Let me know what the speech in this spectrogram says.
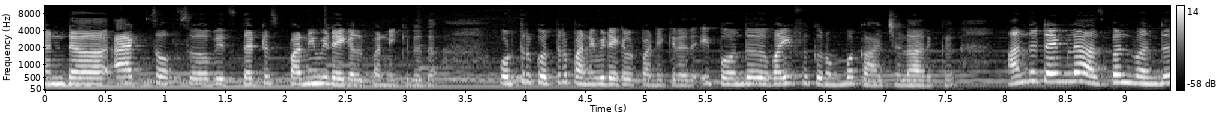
and acts of service that is பணிவிடைகள் பண்ணிக்கிறது. ஒருத்தருக்கு ஒருத்தர் பணிவிடைகள் பண்ணிக்கிறது. இப்போ வந்து ஒய்ஃபுக்கு ரொம்ப காய்ச்சலாக இருக்குது அந்த டைமில் ஹஸ்பண்ட் வந்து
